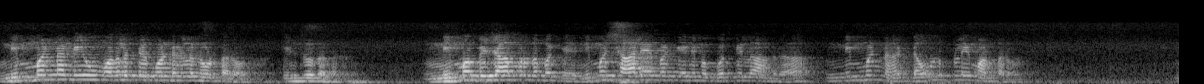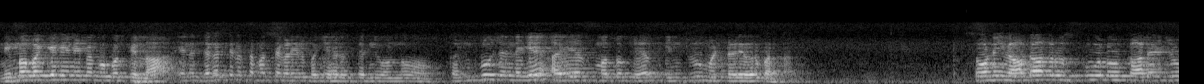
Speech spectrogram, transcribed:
ನಿಮ್ಮನ್ನ ನೀವು ಮೊದಲು ತಿಳ್ಕೊಂಡಿರಲ್ಲ ನೋಡ್ತಾರೋ? ಇಂಟ್ರೂದಲ್ಲ ನಿಮ್ಮ ಬಿಜಾಪುರದ ಬಗ್ಗೆ, ನಿಮ್ಮ ಶಾಲೆಯ ಬಗ್ಗೆ ನಿಮಗೆ ಗೊತ್ತಿಲ್ಲ ಅಂದ್ರ ನಿಮ್ಮನ್ನ ಡೌನ್ ಪ್ಲೇ ಮಾಡ್ತಾರ? ನಿಮ್ಮ ಬಗ್ಗೆನೇ ನಿಮಗೂ ಗೊತ್ತಿಲ್ಲ. ಏನು ಜಗತ್ತಿನ ಸಮಸ್ಯೆಗಳಿಗೆ ಬಗೆಹರಿಸ್ತೀರಿ ನೀವು ಅನ್ನೋ ಕನ್ಕ್ಲೂಷನ್ಗೆ ಐ ಎಸ್ ಮತ್ತು ಕೆ ಎಸ್ ಇಂಟ್ರೂ ಮಂಡಳಿಯವರು ಬರ್ತಾರೆ. ಸೊ ನೀವು ಯಾವುದಾದ್ರೂ ಸ್ಕೂಲು ಕಾಲೇಜು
